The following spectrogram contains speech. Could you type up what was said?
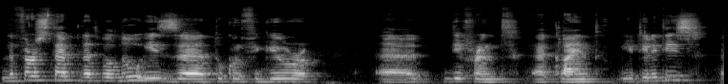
the first step that we'll do is uh, to configure uh, different uh, client utilities uh,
